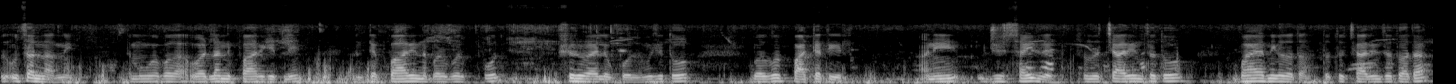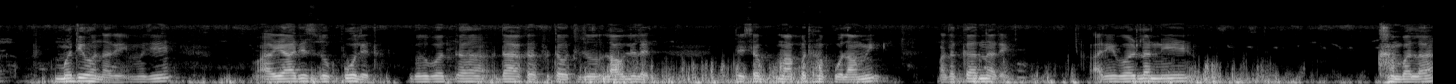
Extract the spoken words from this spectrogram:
पण उचलणार नाही. तर मग बघा वडिलांनी पार घेतली आणि त्या पारीनं बरोबर पोल फिरू राहिलं पोल म्हणजे तो बरोबर पाट्यात येईल. आणि जी साईज आहे समजा चार इंच तो बाहेर निघत होता तर तो चार इंच तो आता मध्ये होणार आहे. म्हणजे याआधीच जो पोल आहेत बरोबर दहा दहा अकरा फुटावरती जो लावलेला आहे त्याच्या मापत हा पोल आम्ही आता करणार आहे. आणि वडिलांनी खांबाला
